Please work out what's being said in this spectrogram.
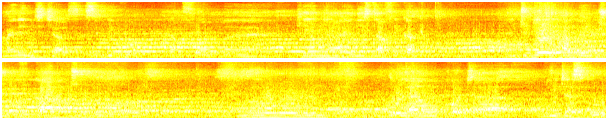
My name is Charles Sibiku. I'm from uh, Kenya in East Africa. And today I happen to come to New Ulum Kota Blitar School.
